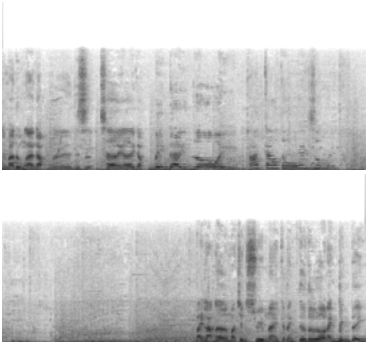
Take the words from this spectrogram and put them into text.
Nhưng mà đúng là gặp ừ, trời ơi, gặp mình đây rồi. Thoát cao tờ đây rồi. Đánh ladder mà trên stream này, cứ đánh từ từ thôi, đánh bình tĩnh.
